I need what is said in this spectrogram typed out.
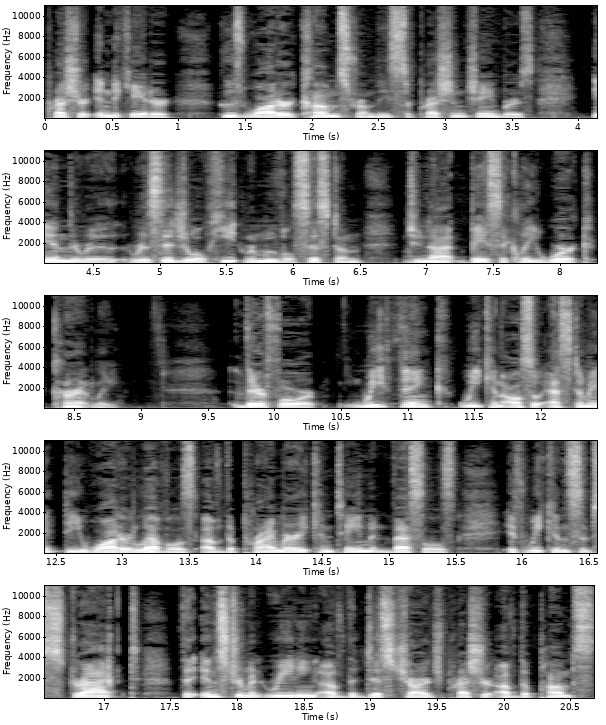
pressure indicator whose water comes from the suppression chambers in the re residual heat removal system do not basically work currently. Therefore, we think we can also estimate the water levels of the primary containment vessels if we can subtract the instrument reading of the discharge pressure of the pumps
